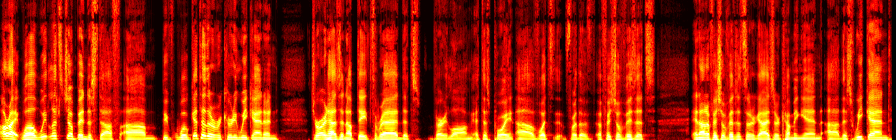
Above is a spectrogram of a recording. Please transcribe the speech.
All right, well, we, let's jump into stuff. Um, we'll get to the recruiting weekend, and Gerard has an update thread that's very long at this point of what's for the official visits and unofficial visits that are guys that are coming in uh, this weekend.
